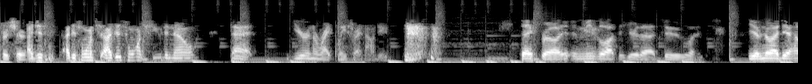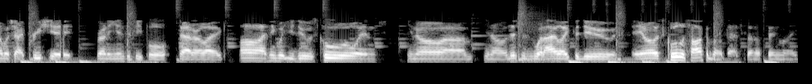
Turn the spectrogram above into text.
for sure. I just I just want I just want you to know that you're in the right place right now, dude. Thanks, bro. It, it means a lot to hear that too. Like, you have no idea how much I appreciate running into people that are like, "Oh, I think what you do is cool," and you know, um, you know, this is what I like to do, and you know, it's cool to talk about that stuff and like,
